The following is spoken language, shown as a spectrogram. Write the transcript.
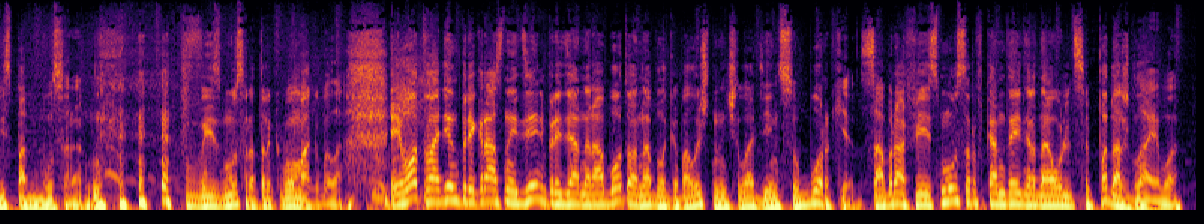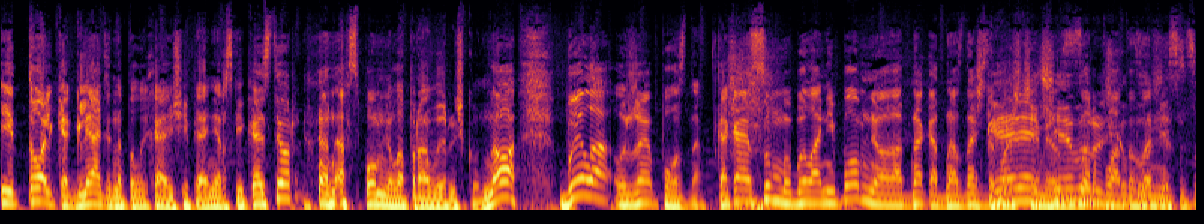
из-под мусора. Из мусора только бумага была. И вот в один прекрасный день, придя на работу, она благополучно начала день с уборки. Собрав весь мусор в контейнер на улице, подожгла его. И только глядя на полыхающий пионерский костер, она вспомнила про выручку. Но было уже поздно. Какая сумма была, не помню, однако однозначно больше, чем зарплата за месяц.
